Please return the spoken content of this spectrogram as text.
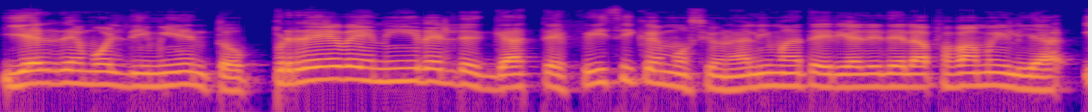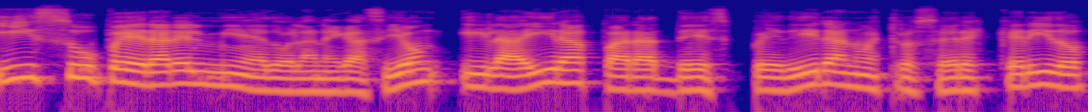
Y el remordimiento, prevenir el desgaste físico, emocional y material de la familia y superar el miedo, la negación y la ira para despedir a nuestros seres queridos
